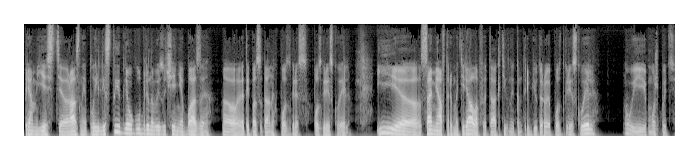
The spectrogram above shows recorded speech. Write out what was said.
прям есть разные плейлисты для углубленного изучения базы, э, этой базы данных Postgres, PostgreSQL. И э, сами авторы материалов — это активные контрибьюторы PostgreSQL. Ну и, может быть,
